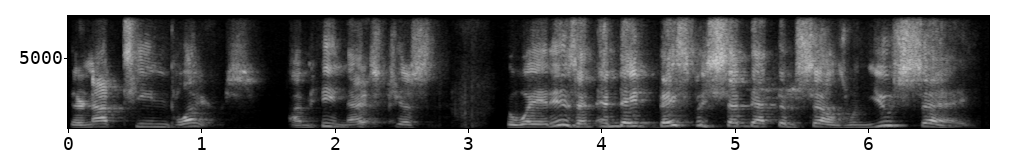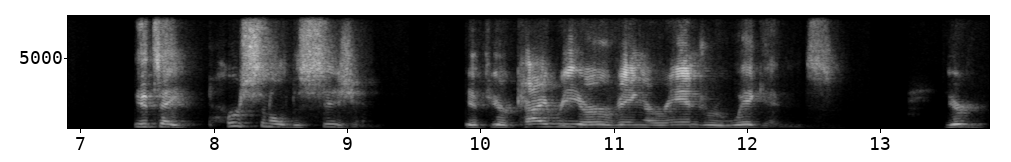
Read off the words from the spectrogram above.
they're not team players. I mean, that's just the way it is. And, and they basically said that themselves. When you say it's a personal decision, if you're Kyrie Irving or Andrew Wiggins, you're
